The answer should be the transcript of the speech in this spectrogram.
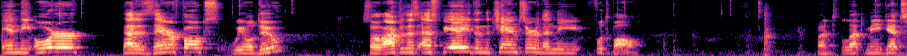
in the order that is there, folks, we will do. So after this SBA, then the Chancer, and then the football. But let me get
